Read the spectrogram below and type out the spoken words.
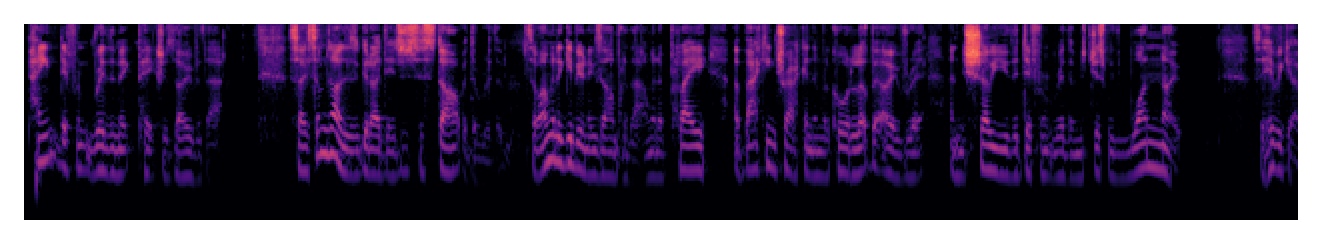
paint different rhythmic pictures over that. So sometimes it's a good idea just to start with the rhythm. So I'm going to give you an example of that. I'm going to play a backing track and then record a little bit over it and show you the different rhythms just with one note. So here we go.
